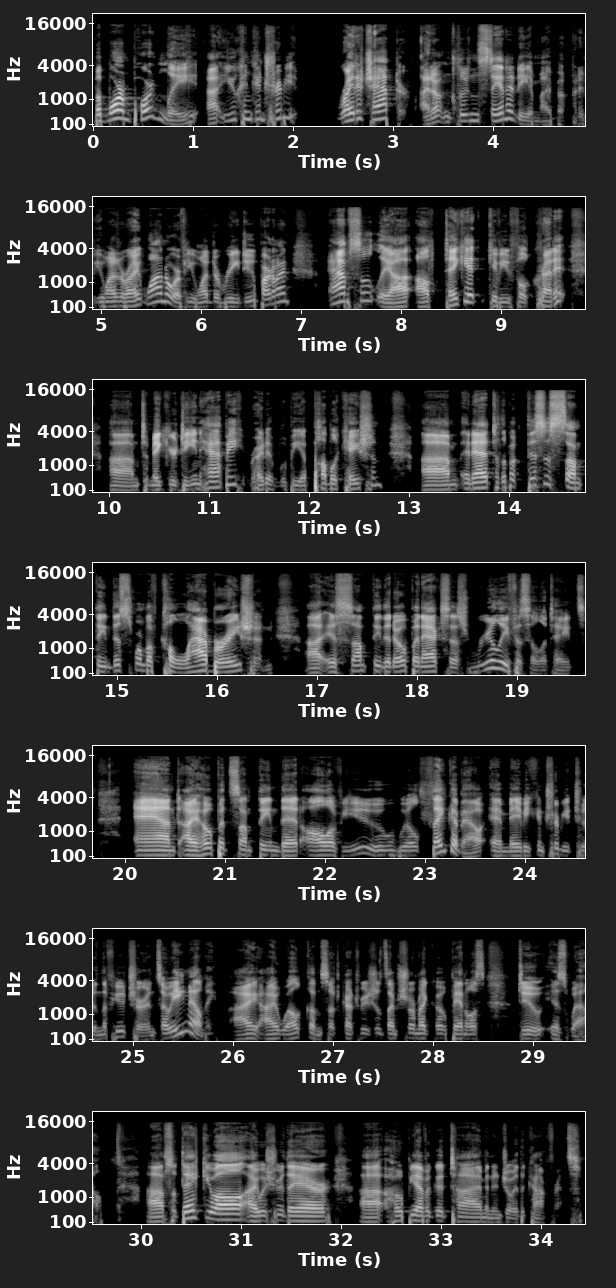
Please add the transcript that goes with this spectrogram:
But more importantly, uh, you can contribute write a chapter. I don't include insanity in my book, but if you wanted to write one or if you wanted to redo part of mine, absolutely, I'll, I'll take it, give you full credit um, to make your dean happy, right? It will be a publication um, and add to the book. This is something, this form of collaboration uh, is something that open access really facilitates. And I hope it's something that all of you will think about and maybe contribute to in the future. And so email me. I, I welcome such contributions. I'm sure my co panelists do as well. Uh, so thank you all. I wish you're there. Uh, hope you have a good time and enjoy the conference.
